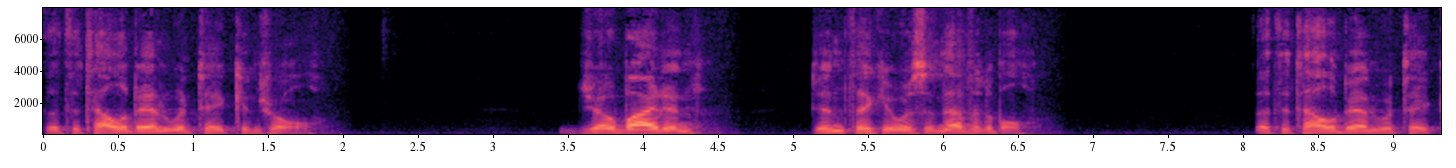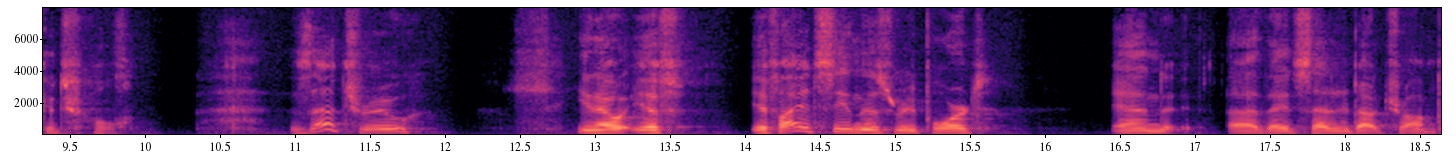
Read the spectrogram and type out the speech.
that the Taliban would take control. Joe Biden didn't think it was inevitable that the Taliban would take control. Is that true? You know, if, if I had seen this report and uh, they'd said it about Trump,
